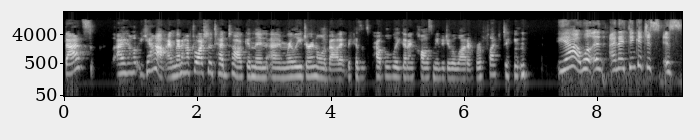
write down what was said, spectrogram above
that's I don't- yeah, I'm gonna have to watch the TED talk and then um, really journal about it because it's probably gonna cause me to do a lot of reflecting. Yeah, well, and, and I think it just is,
